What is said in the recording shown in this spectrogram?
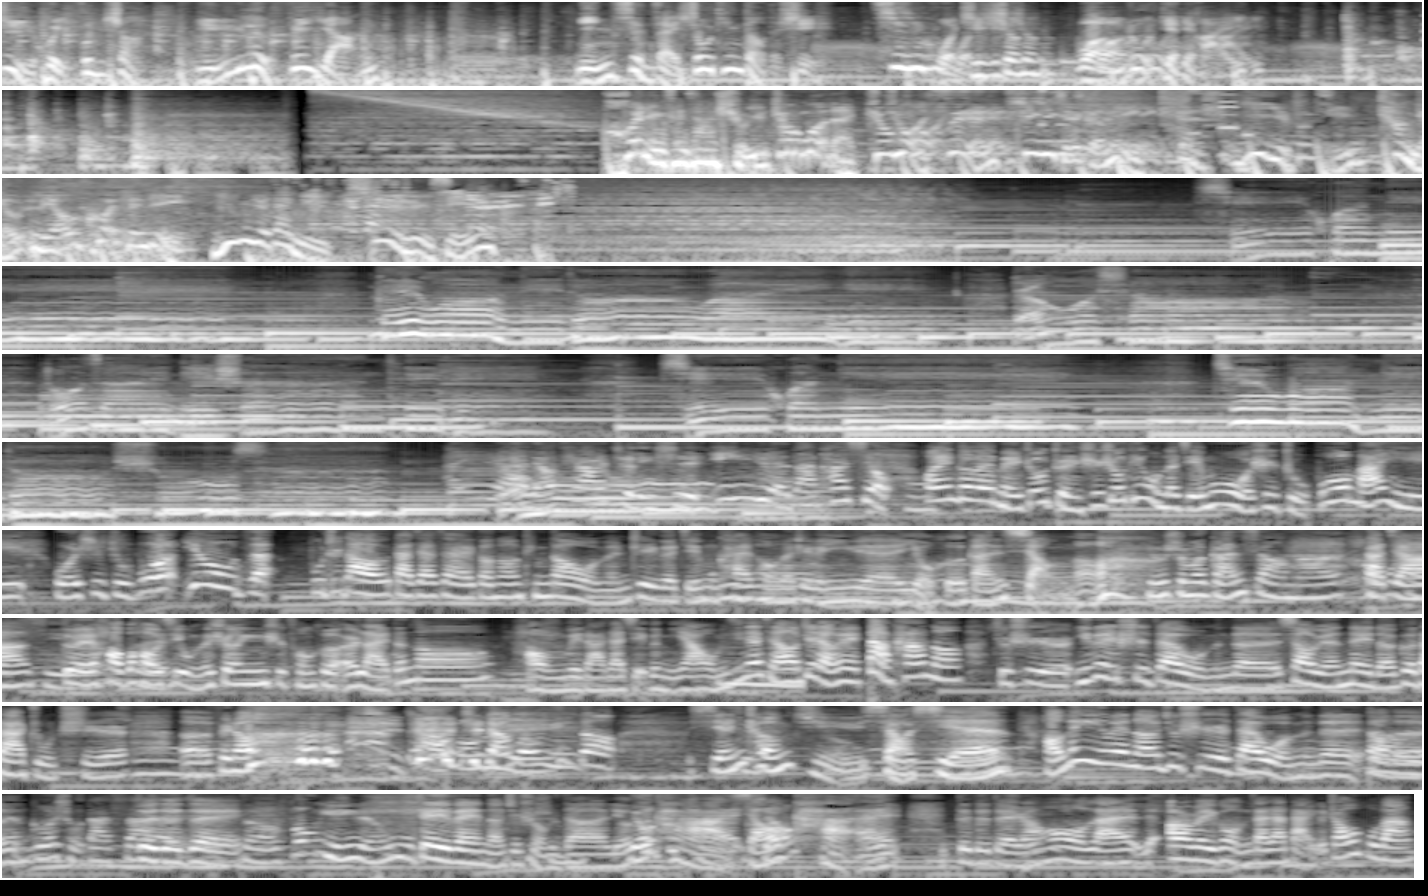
智慧风尚，娱乐飞扬。您现在收听到的是《星火之声》网络电台。欢迎参加属于周末的周末私人听觉革命，感受异域风情，畅游辽阔天地，音乐带你去旅行。喜欢你，给我你的外衣，让我想躲在你身体里。喜欢你，借我你的数字。爱聊天，这里是音乐大咖秀，欢迎各位每周准时收听我们的节目，我是主播蚂蚁，我是主播柚子。不知道大家在刚刚听到我们这个节目开头的这个音乐有何感想呢？有什么感想呢？大家对好不好奇我们的声音是从何而来的呢？好，我们为大家解个谜啊！我们今天请到这两位大咖呢，就是一位是在我们的校园内的各大主持，呃，非常 叱咤 风云的。贤成举小贤，好，另一位呢，就是在我们的到的歌手大赛，对对对的风云人物，这一位呢，就是我们的刘子凯小凯，对对对，然后来二位跟我们大家打一个招呼吧。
